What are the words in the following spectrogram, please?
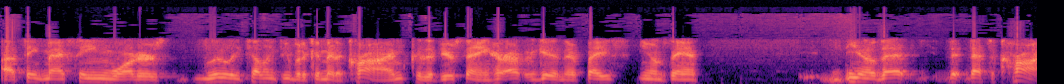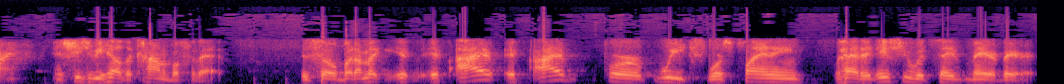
I think Maxine Waters literally telling people to commit a crime because if you're saying her having to get in their face, you know what I'm saying? You know that, that that's a crime, and she should be held accountable for that. So, but I'm like, if, if I if I for weeks was planning had an issue with say Mayor Barrett,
